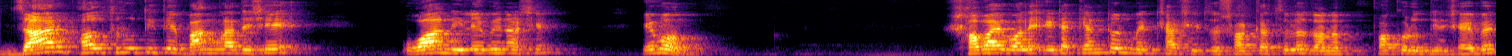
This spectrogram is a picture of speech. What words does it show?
যার ফলশ্রুতিতে বাংলাদেশে ওয়ান ইলেভেন আসে এবং সবাই বলে এটা ক্যান্টনমেন্ট শাসিত সরকার ছিল, জনাব ফখরুদ্দিন সাহেবের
